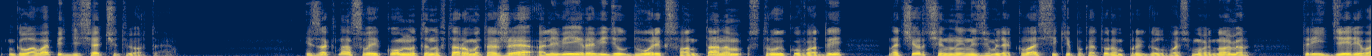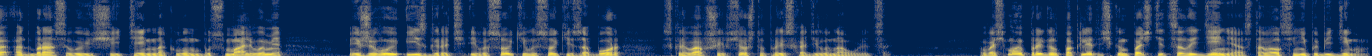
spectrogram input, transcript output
Глава 54. Из окна своей комнаты на втором этаже Оливейра видел дворик с фонтаном, струйку воды, начерченные на земле классики, по которым прыгал восьмой номер, три дерева, отбрасывающие тень на клумбу с мальвами, и живую изгородь, и высокий-высокий забор, скрывавший все, что происходило на улице. Восьмой прыгал по клеточкам почти целый день и оставался непобедимым.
